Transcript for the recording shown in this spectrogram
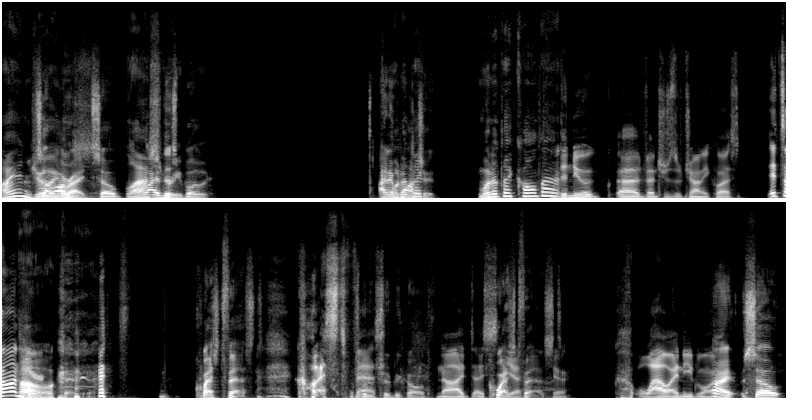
I enjoyed. So all right, so last buy this reboot. book. I didn't What did watch they- it. What did they call that? The new uh, Adventures of Jonny Quest. It's on here. oh, here. okay. yeah. Quest Fest. Quest That's what it Fest. should be called. No, I, I Quest yeah, Fest. yeah. Wow, I need one. All right. So,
